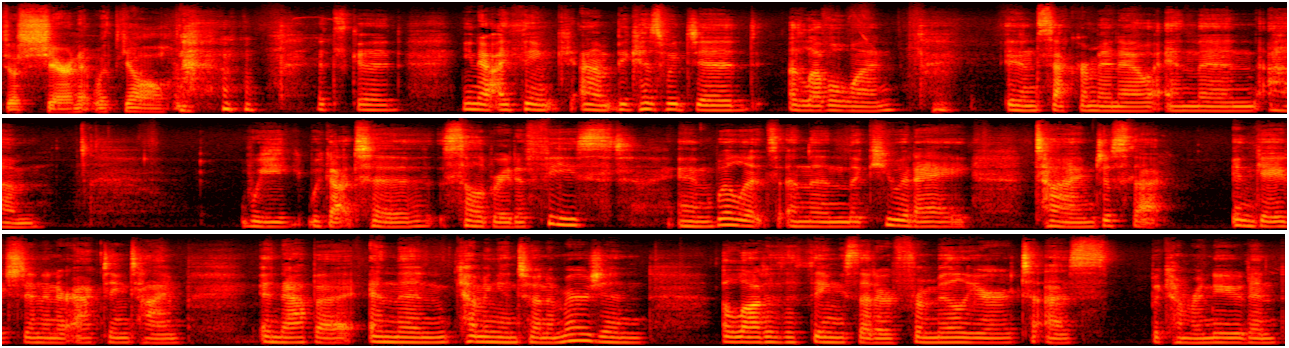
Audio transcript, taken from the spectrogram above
just sharing it with y'all. it's good. You know, I think um, because we did a level one in Sacramento, and then um, we we got to celebrate a feast in Willits, and then the Q and A time, just that engaged and interacting time in Napa, and then coming into an immersion, a lot of the things that are familiar to us become renewed and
